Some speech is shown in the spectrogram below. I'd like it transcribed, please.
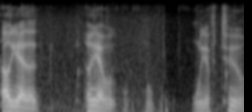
Oh yeah, the, oh yeah, we, we have two.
